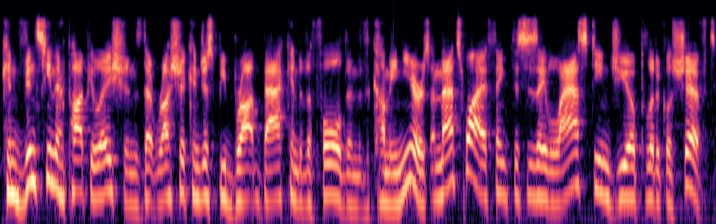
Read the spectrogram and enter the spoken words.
convincing their populations that Russia can just be brought back into the fold in the coming years. And that's why I think this is a lasting geopolitical shift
